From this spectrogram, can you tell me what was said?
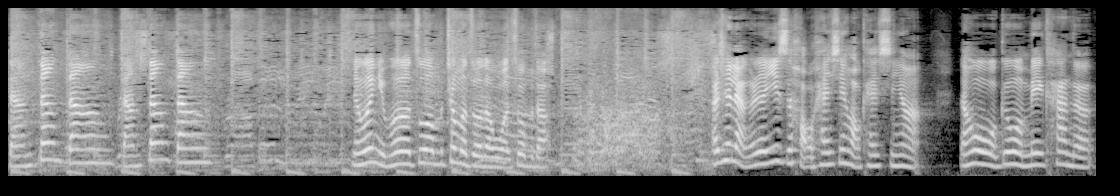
当当当当当当，两位女朋友做这么做的，我做不到。而且两个人一直好开心，好开心啊！然后我跟我妹看的，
